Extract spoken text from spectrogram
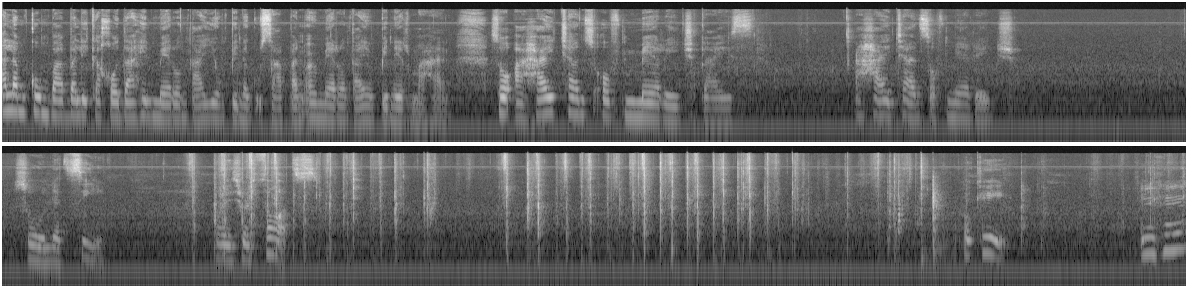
alam kong babalik ako dahil meron tayong pinag-usapan or meron tayong pinirmahan. So, a high chance of marriage, guys. A high chance of marriage. So, let's see. What is your thoughts? Okay. Mm-hmm.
